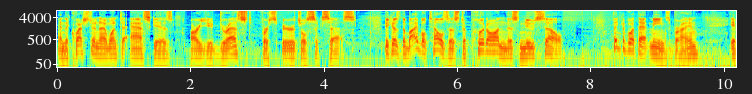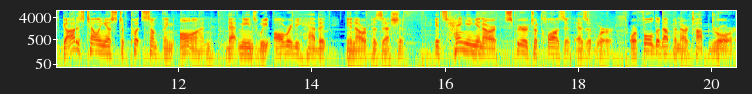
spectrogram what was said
And the question I want to ask is Are you dressed for spiritual success? Because the Bible tells us to put on this new self. Think of what that means, Brian. If God is telling us to put something on, that means we already have it in our possession. It's hanging in our spiritual closet, as it were, or folded up in our top drawer.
